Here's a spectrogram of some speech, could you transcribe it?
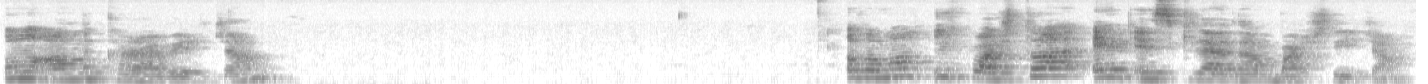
Ona anlık karar vereceğim. O zaman ilk başta en eskilerden başlayacağım.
